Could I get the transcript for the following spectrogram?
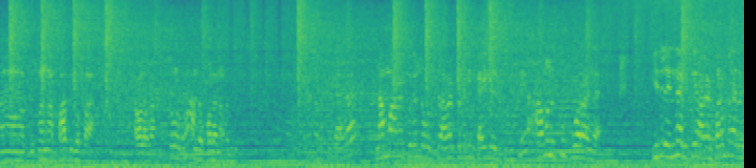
அவன் அப்படி பண்ணா பார்த்துக்கப்பா அவ்வளோதான் சொல்கிறோம் அந்த கொலை நடந்து நம்ம அமைப்புகள் ஒரு அமைப்புகளையும் கையில் எடுத்துக்கிட்டு அவனுக்கும் போகிறாங்க இதுல என்ன இருக்கு? அவன் பரம்பரை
